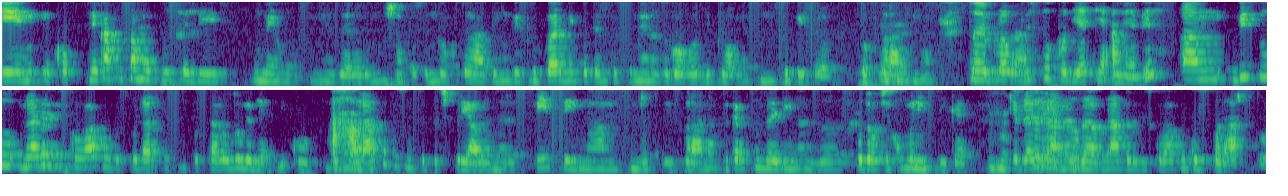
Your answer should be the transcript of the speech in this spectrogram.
In neko, nekako samo po sebi umevno se mi je zdelo, da bom šla potem doktorat. In v bistvu prvi potem, ko sem imela zagovor diplome, sem se upisala v doktorat. Mhm. na To je bilo v bistvu podjetje Amebis. Um, v bistvu, mlada raziskovalka v gospodarstvu sem postala v drugem letniku doktorata, ko sem se pač prijavila na razpis in um, sem bila tudi izbrana. Takrat sem bila edina z, z področja humanistike, ki je bila Torej, v izbrana bistvu- za mlado raziskovalko v gospodarstvu.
